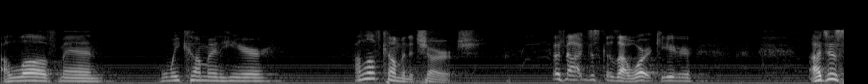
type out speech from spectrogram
I love, man, when we come in here, I love coming to church. Not just because I work here. I just,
